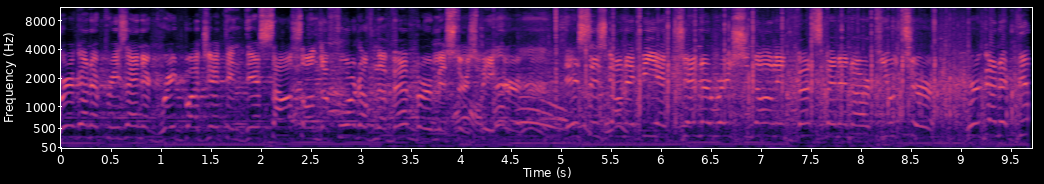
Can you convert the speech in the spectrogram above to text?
We're going to present a great budget in this House on the 4th of November, Mr. Speaker. This is going to be a generational investment in our future. We're going to build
